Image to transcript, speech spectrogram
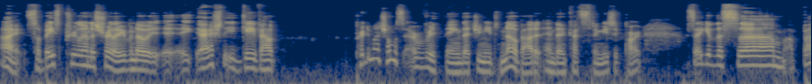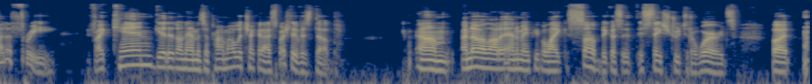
Alright, so based purely on this trailer, even though it, it, it actually gave out pretty much almost everything that you need to know about it and then cuts to the music part, so I give this um, about a 3. If I can get it on Amazon Prime, I would check it out, especially if it's dubbed. Um, I know a lot of anime people like sub because it, it stays true to the words, but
